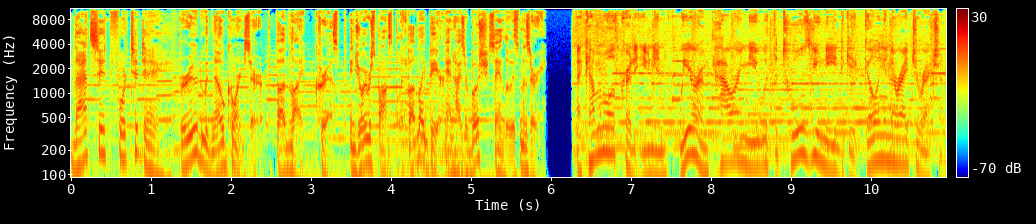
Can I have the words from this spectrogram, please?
That's it for today. Brewed with no corn syrup. Bud Light. Crisp. Enjoy responsibly. Bud Light Beer. Anheuser-Busch. St. Louis, Missouri. At Commonwealth Credit Union, we are empowering you with the tools you need to get going in the right direction.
